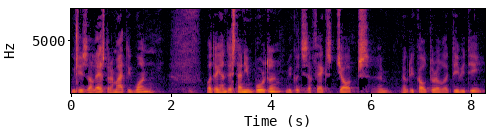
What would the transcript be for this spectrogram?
which is a less dramatic one, what I understand important because it affects jobs, and agricultural activity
